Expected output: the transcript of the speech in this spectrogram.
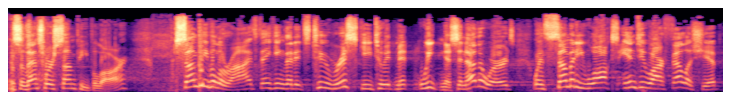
And so that's where some people are. Some people arrive thinking that it's too risky to admit weakness. In other words, when somebody walks into our fellowship,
